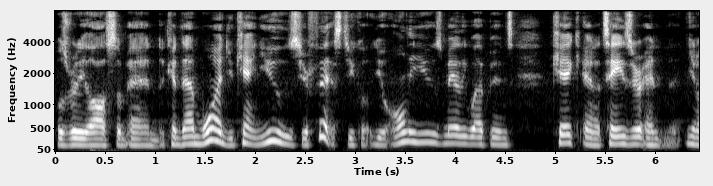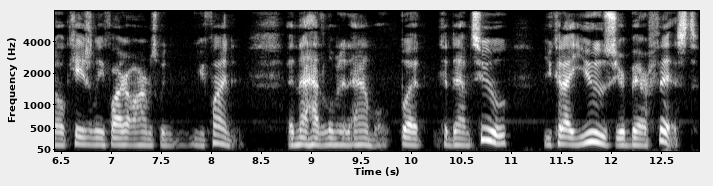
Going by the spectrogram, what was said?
was really awesome. And Condemn One, you can't use your fist. You you only use melee weapons, kick and a taser, and you know occasionally firearms when you find it, and that had limited ammo. But Condemn Two, you could have used your bare fist.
